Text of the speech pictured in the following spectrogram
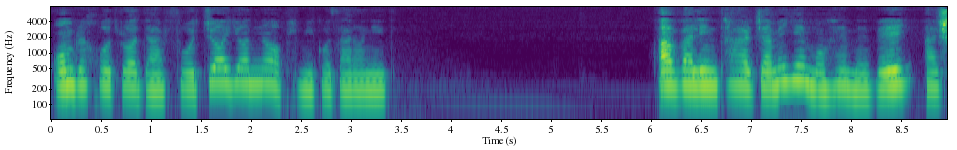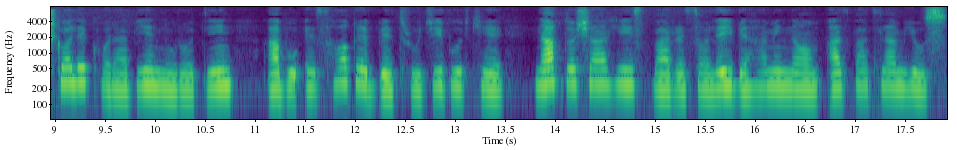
عمر خود را در فوجا یا ناپل میگذرانید. اولین ترجمه مهم وی اشکال کروی نورالدین ابو اسحاق بتروجی بود که نقد و شرحی است بر رساله‌ای به همین نام از بطلمیوس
